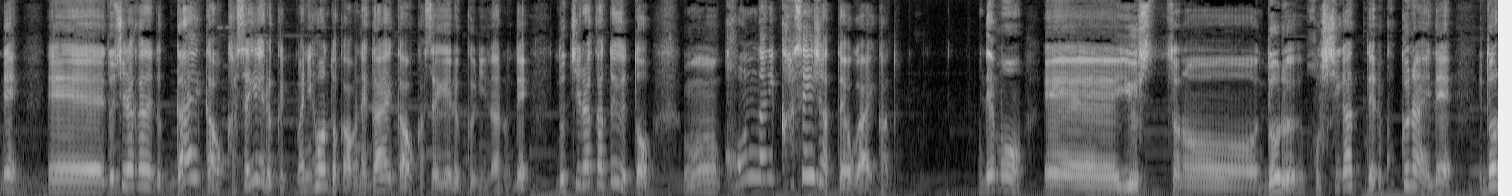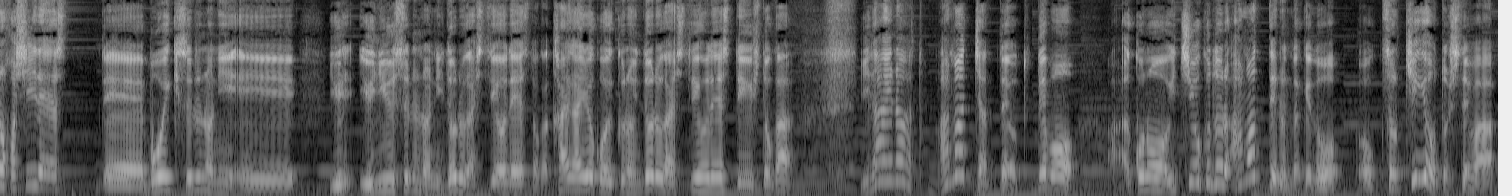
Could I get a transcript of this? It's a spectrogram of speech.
で、えー、どちらかというと外貨を稼げる国。まあ、日本とかはね、外貨を稼げる国なので、どちらかというと、うん、こんなに稼いじゃったよ、外貨と。でも、えー、輸出、その、ドル欲しがってる国内で、ドル欲しいですえー、貿易するのに、えー、輸入するのにドルが必要ですとか、海外旅行行くのにドルが必要ですっていう人がいないなと。余っちゃったよと。でも、この1億ドル余ってるんだけど、その企業としては、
